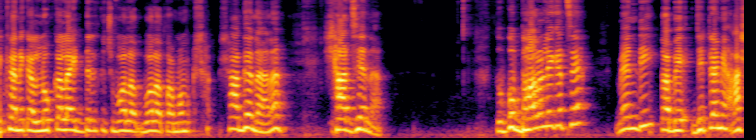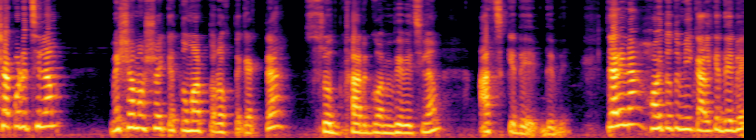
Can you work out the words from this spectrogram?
এখানেকার লোকালাইটদের কিছু বলা বলা তো আমার সাধে না না? সাজে না। তো খুব ভালো লেগেছে ম্যান্ডি তবে যেটা আমি আশা করেছিলাম মেশামশাইকে তোমার তরফ থেকে একটা শ্রদ্ধার্ঘ আমি ভেবেছিলাম, আজকে দেবে। জানি না, হয়তো তুমি কালকে দেবে।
